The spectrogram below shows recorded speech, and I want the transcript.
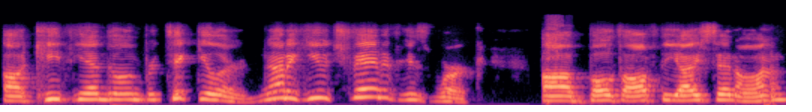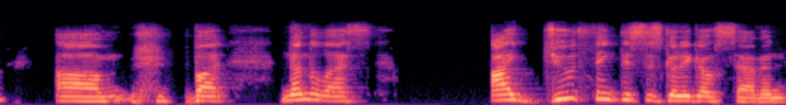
Uh, Keith Yandle, in particular, not a huge fan of his work, uh, both off the ice and on. Um, but nonetheless, I do think this is going to go seven,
